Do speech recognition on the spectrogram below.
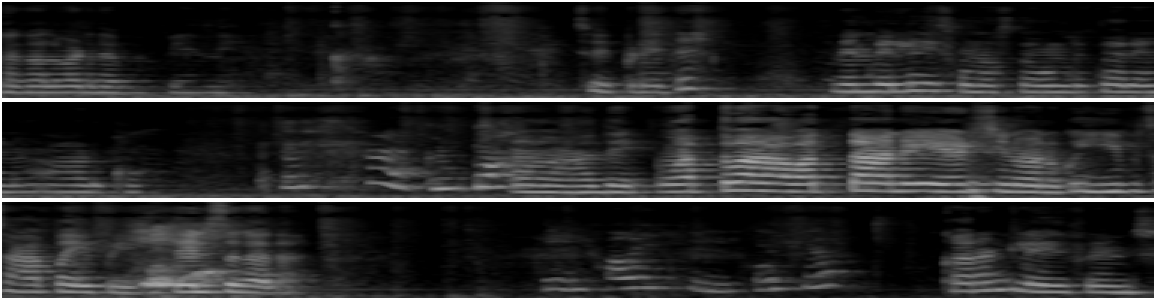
నాకు అలవాటు తప్పిపోయింది సో ఇప్పుడైతే నేను వెళ్ళి తీసుకొని వస్తా ఉండు. సరేనా? ఆడుకో. అదే. వత్త వత్త అనే ఏడ్చిన అనుకో ఈ సాప అయిపోయింది. తెలుసు కదా. కరెంట్ లేదు ఫ్రెండ్స్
